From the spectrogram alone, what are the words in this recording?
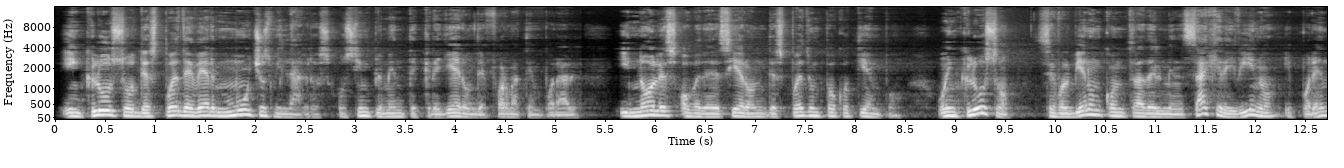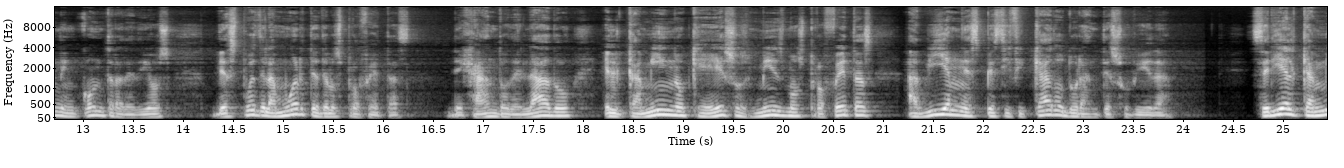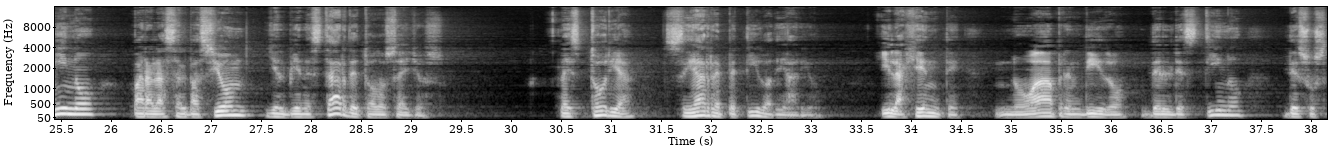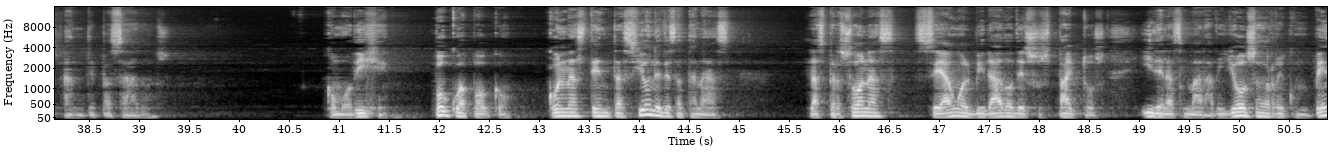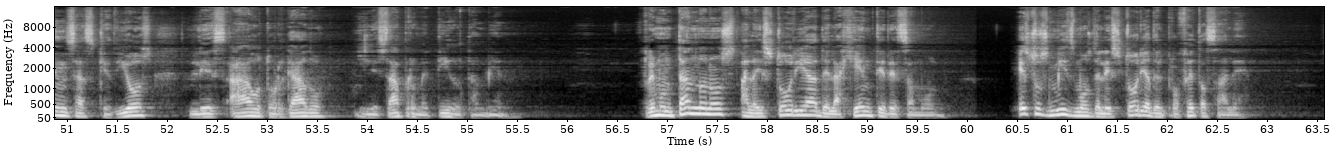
Incluso después de ver muchos milagros, o simplemente creyeron de forma temporal, y no les obedecieron después de un poco tiempo, o incluso se volvieron contra del mensaje divino y por ende en contra de Dios después de la muerte de los profetas, dejando de lado el camino que esos mismos profetas habían especificado durante su vida. Sería el camino para la salvación y el bienestar de todos ellos. La historia se ha repetido a diario y la gente no ha aprendido del destino de sus antepasados. Como dije, poco a poco, con las tentaciones de Satanás, las personas se han olvidado de sus pactos y de las maravillosas recompensas que Dios les ha otorgado y les ha prometido también. Remontándonos a la historia de la gente de Samón, estos mismos de la historia del profeta Sale,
